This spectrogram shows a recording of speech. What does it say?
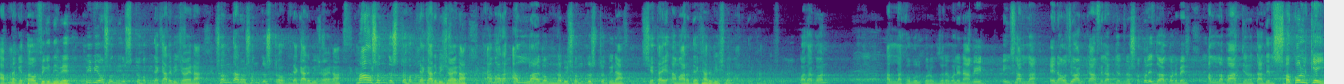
আপনাকে তৌফিক দিবে। বিবি অসন্তুষ্ট হোক, দেখার বিষয় না। সন্তান অসন্তুষ্ট হোক, দেখার বিষয় না। মা অসন্তুষ্ট হোক, দেখার বিষয় না। আমার আল্লাহ এবং নবী সন্তুষ্ট কিনা, সেটাই আমার দেখার বিষয়। কথা কন? আল্লাহ কবুল করুক, জোরে বলেন আমিন। ইনশাআল্লাহ, এই নওজোয়ান কাফেলার জন্য সকলে দোয়া করবেন। আল্লাহ পাক যেন তাদের সকলকেই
